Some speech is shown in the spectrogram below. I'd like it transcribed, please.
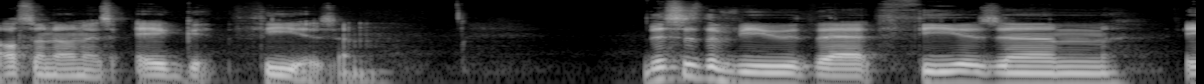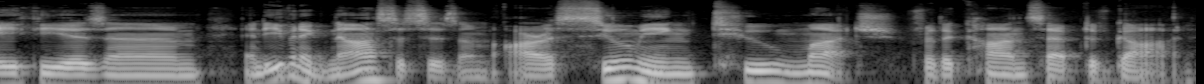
also known as theism. This is the view that theism, atheism, and even agnosticism are assuming too much for the concept of God.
